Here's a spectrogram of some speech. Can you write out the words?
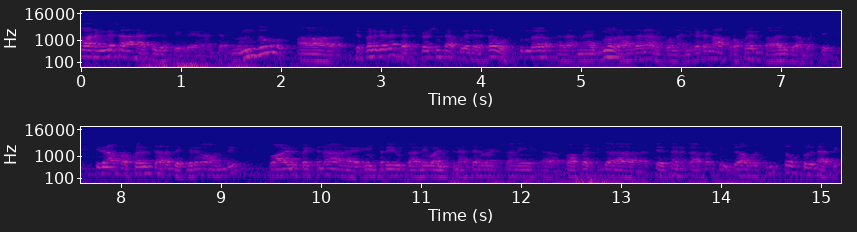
సో ఆ రంగా చాలా హ్యాపీగా ఫీల్ అయ్యాను అంతే. ముందు చెప్పాను కదా డెస్ప్రెషన్కి అప్లై చేస్తా వస్తుందా మాక్సిమం రాదని అనుకున్నాను ఎందుకంటే నా ప్రొఫైల్ కాదు కాబట్టి. ఇది నా ప్రొఫైల్ చాలా దగ్గరగా ఉంది. వాళ్ళు పెట్టిన ఇంటర్వ్యూ కానీ వాళ్ళు ఇచ్చిన అసైన్మెంట్స్ కానీ పర్ఫెక్ట్గా చేశాను కాబట్టి జాబ్ వచ్చింది. So full happy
